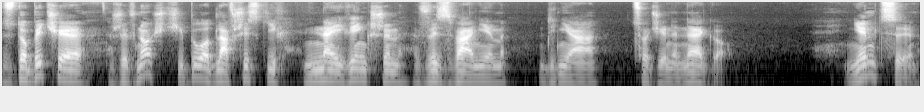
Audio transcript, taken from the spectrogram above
Zdobycie żywności było dla wszystkich największym wyzwaniem dnia codziennego. Niemcy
